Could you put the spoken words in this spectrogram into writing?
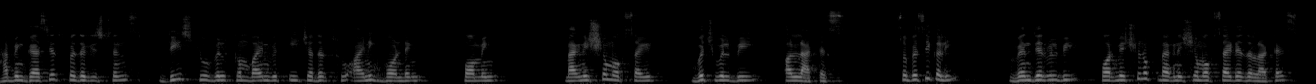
having gaseous phase existence. These two will combine with each other through ionic bonding forming magnesium oxide which will be a lattice. So basically when there will be formation of magnesium oxide as a lattice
